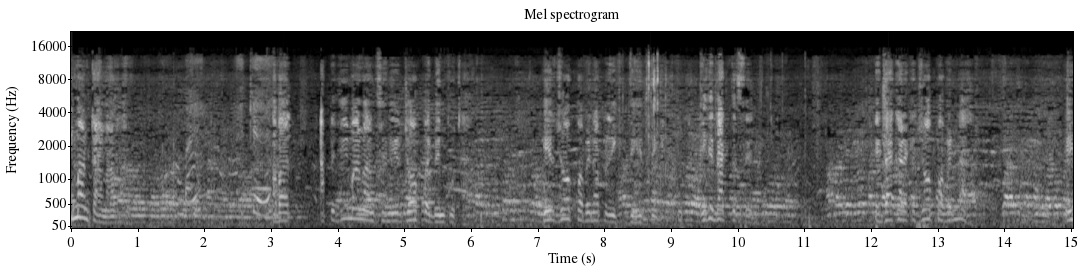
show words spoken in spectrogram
ইমানটা আনার। আবার আপনি যে ইমান আনছেন, এর জব পাবেন কোথায়? এর জব পাবেন আপনার দেহের থেকে এই যে ডাকতেছেন, এই ডাকার একটা জব পাবেন না? এই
